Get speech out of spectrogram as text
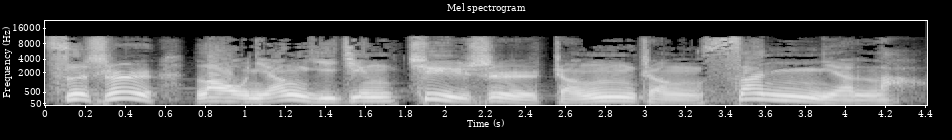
此时老娘已经去世整整三年了。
